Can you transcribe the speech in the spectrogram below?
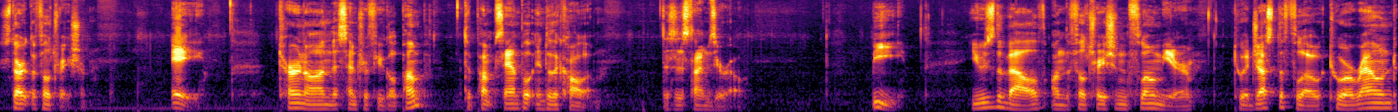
Start the filtration. A. Turn on the centrifugal pump to pump sample into the column. This is time zero. B. Use the valve on the filtration flow meter to adjust the flow to around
